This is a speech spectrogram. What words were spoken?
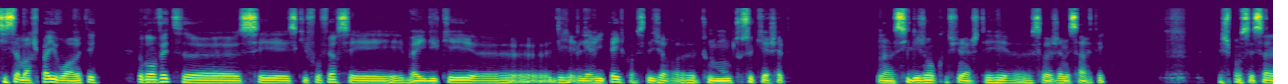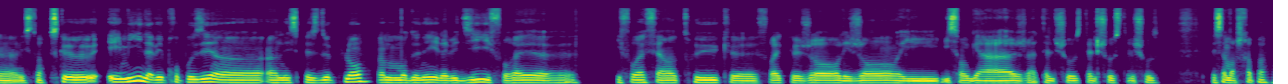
Si ça marche pas, ils vont arrêter. Donc en fait, c'est ce qu'il faut faire, c'est bah, éduquer les, les retail, c'est-à-dire tout le monde, tous ceux qui achètent. si les gens continuent à acheter, ça va jamais s'arrêter. Je pensais ça l'histoire. Parce que Amy, il avait proposé un, espèce de plan. À un moment donné, il avait dit il faudrait, euh, il faudrait faire un truc, euh, il faudrait que genre les gens ils s'engagent à telle chose, telle chose, telle chose. Mais ça marchera pas.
